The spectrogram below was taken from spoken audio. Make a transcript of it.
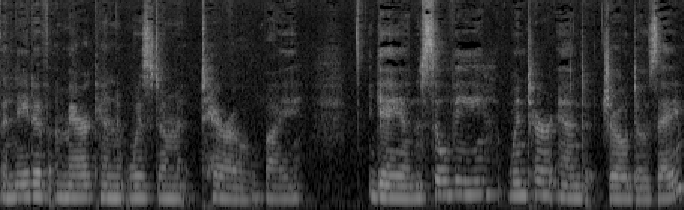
the Native American Wisdom Tarot by Gayan Sylvie Winter and Jo Dosé.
